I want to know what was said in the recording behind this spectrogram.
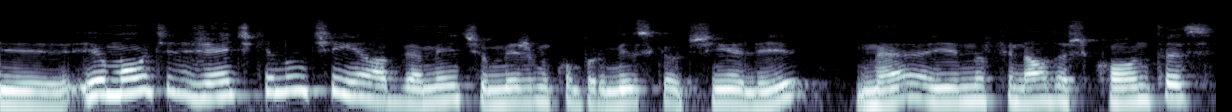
E, e, um monte de gente que não tinha, obviamente, o mesmo compromisso que eu tinha ali, né? E no final das contas,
